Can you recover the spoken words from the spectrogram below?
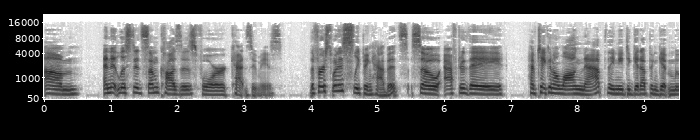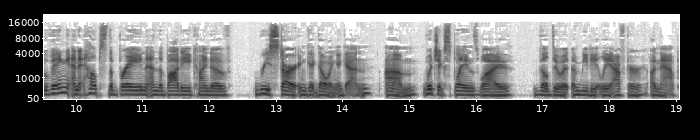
Um, and it listed some causes for cat zoomies. The first one is sleeping habits. So after they have taken a long nap, they need to get up and get moving, and it helps the brain and the body kind of restart and get going again, um, which explains why they'll do it immediately after a nap.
